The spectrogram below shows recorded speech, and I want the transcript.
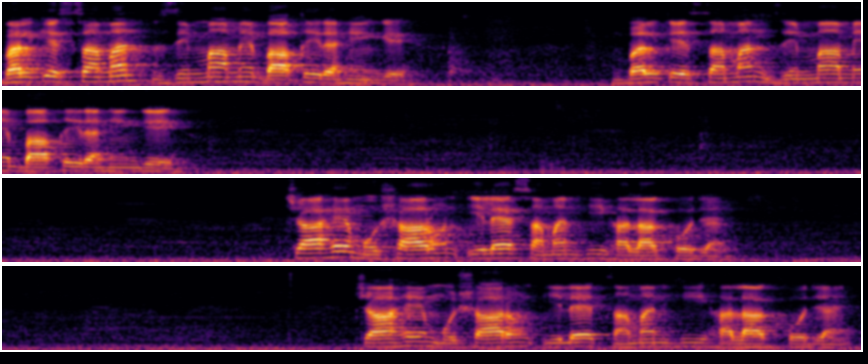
بلکہ سمن ذمہ میں باقی رہیں گے۔ بلکہ سمن ذمہ میں باقی رہیں گے۔ چاہے مشارن الہ سمن ہی ہلاک ہو جائیں۔ چاہے مشارن الہ سمن ہی ہلاک ہو جائیں۔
